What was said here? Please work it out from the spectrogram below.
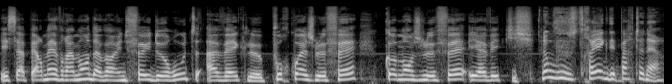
et ça permet vraiment d'avoir une feuille de route avec le pourquoi je le fais, comment je le fais et avec qui. Donc vous travaillez avec des partenaires.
